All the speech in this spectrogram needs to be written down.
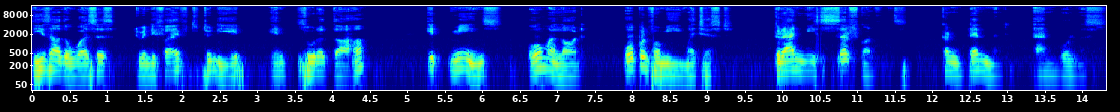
These are the verses 25 to 28 in Surah Taha. It means, O my Lord, open for me my chest, grant me self confidence, contentment, and boldness,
